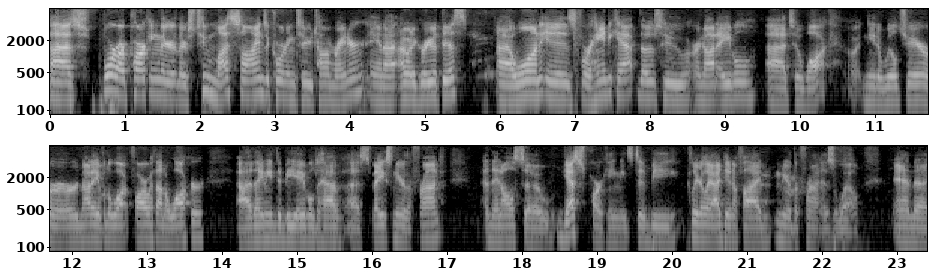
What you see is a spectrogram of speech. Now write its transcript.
Uh, for our parking, there there's two must signs according to Thom Rainer, and I, I would agree with this. Uh, one is for handicap, those who are not able uh, to walk, need a wheelchair, or not able to walk far without a walker. Uh, they need to be able to have a space near the front. And then also, guest parking needs to be clearly identified near the front as well. And uh,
